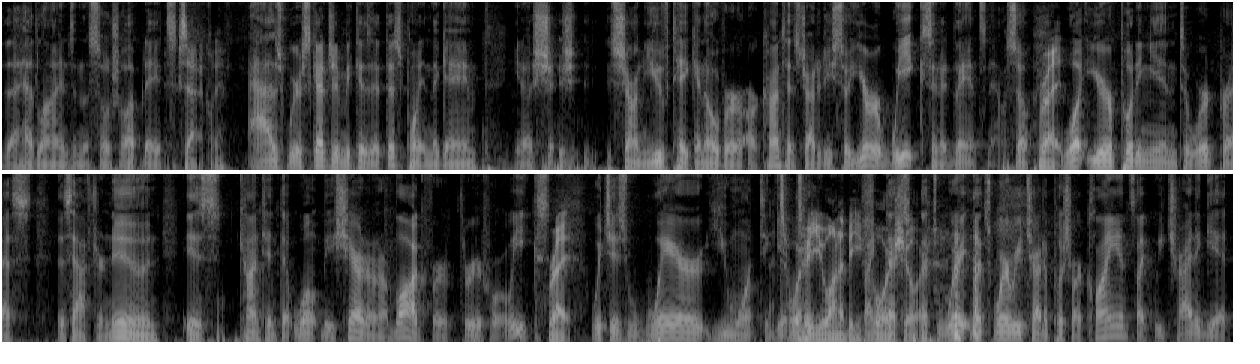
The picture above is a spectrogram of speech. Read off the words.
the headlines and the social updates Exactly. as we're scheduling because at this point in the game, you know, Sh- Sh- Sean, you've taken over our content strategy, so you're weeks in advance now. So Right. what you're putting into WordPress this afternoon is content that won't be shared on our blog for three or four weeks. Right. Which is where you want to get where to. you wanna be for that's, sure. That's where that's where we try to push our clients. Like we try to get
